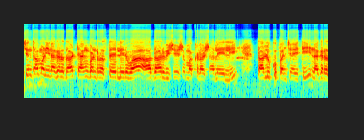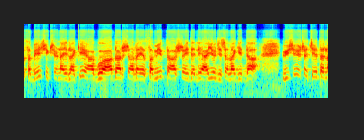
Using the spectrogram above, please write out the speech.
ಚಿಂತಾಮಣಿ ನಗರದ ಟ್ಯಾಂಕ್ ಬಂಡ್ ರಸ್ತೆಯಲ್ಲಿರುವ ಆಧಾರ್ ವಿಶೇಷ ಮಕ್ಕಳ ಶಾಲೆಯಲ್ಲಿ ತಾಲೂಕು ಪಂಚಾಯಿತಿ, ನಗರಸಭೆ, ಶಿಕ್ಷಣ ಇಲಾಖೆ ಹಾಗೂ ಆಧಾರ್ ಶಾಲೆಯ ಸಂಯುಕ್ತ ಆಶ್ರಯದಲ್ಲಿ ಆಯೋಜಿಸಲಾಗಿದ್ದ ವಿಶೇಷ ಚೇತನ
